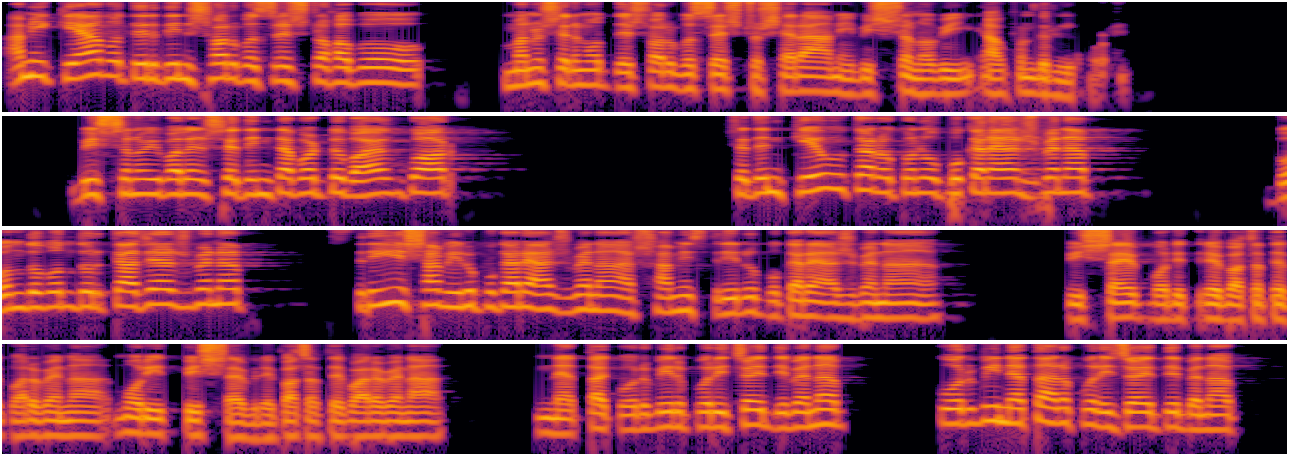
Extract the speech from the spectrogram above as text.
আমি কেয়ামতের দিন সর্বশ্রেষ্ঠ হব। মানুষের মধ্যে সর্বশ্রেষ্ঠ সেরা আমি বিশ্বনবী আলহামদুলিল্লাহ পড়েন বিশ্বনবী বলেন, সেদিনটা বড্ড ভয়ঙ্কর। সেদিন কেউ কারও কোনো উপকারে আসবে না। বন্ধু বন্ধুর কাজে আসবে না। স্ত্রী স্বামীর উপকারে আসবে না। স্বামী স্ত্রীর উপকারে আসবে না। পীর সাহেব মরিদরে বাঁচাতে পারবে না। মরিদ পীর সাহেবরে বাঁচাতে পারবে না। নেতা কর্মীর পরিচয় দিবে না। কর্মী নেতার পরিচয় দিবে না।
